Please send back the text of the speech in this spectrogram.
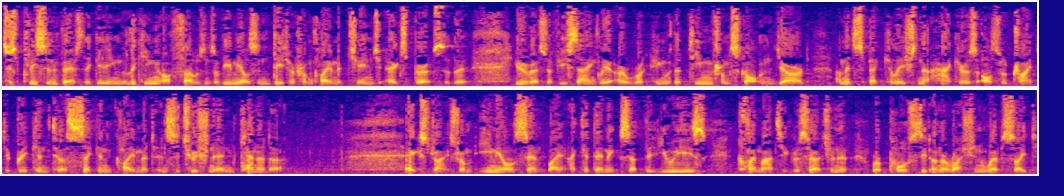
Just police investigating the leaking of thousands of emails and data from climate change experts at the University of East Anglia are working with a team from Scotland Yard amid speculation that hackers also tried to break into a second climate institution in Canada. Extracts from emails sent by academics at the UAE's Climatic Research Unit were posted on a Russian website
